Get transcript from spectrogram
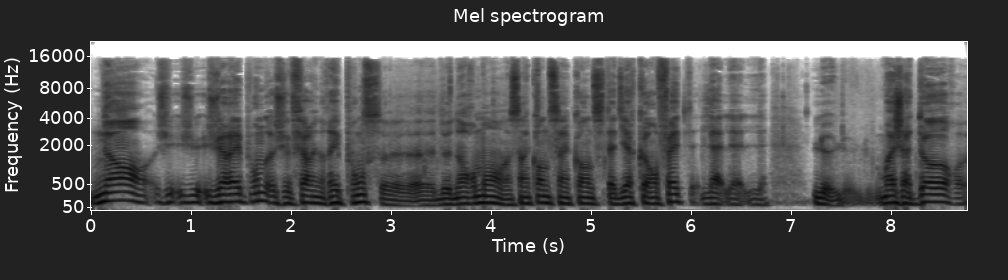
Non, je, vais faire une réponse euh, de Normand, 50-50, c'est-à-dire qu'en fait, le, moi j'adore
